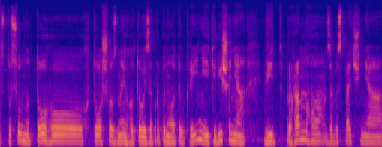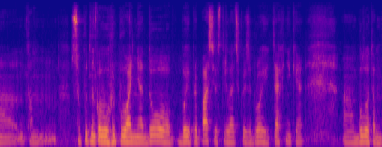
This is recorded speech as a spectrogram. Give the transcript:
стосовно того, хто що з них готовий запропонувати Україні, які рішення від програмного забезпечення там супутникового групування до боєприпасів, стрілецької зброї, техніки. Було там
